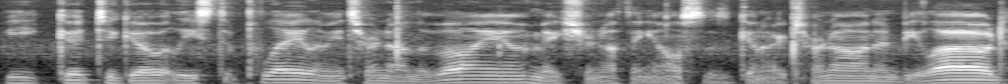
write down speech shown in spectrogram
be good to go at least to play. Let me turn down the volume, make sure nothing else is going to turn on and be loud.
